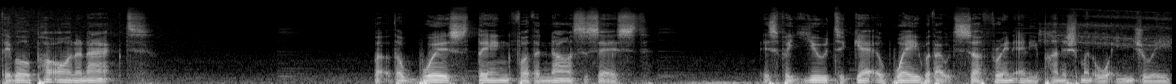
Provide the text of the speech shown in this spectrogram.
They will put on an act. But the worst thing for the narcissist is for you to get away without suffering any punishment or injury.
